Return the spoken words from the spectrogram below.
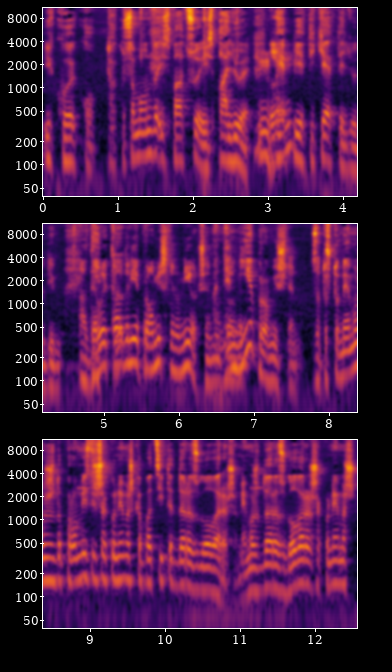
i koje ko, tako samo onda ispacuje, ispaljuje, mm -hmm. lepi etikete ljudima. Ali delo je kao da nije promišljeno ni o čemu. A ne, toga. nije promišljeno, zato što ne možeš da promisliš ako nemaš kapacitet da razgovaraš, a ne možeš da razgovaraš ako nemaš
